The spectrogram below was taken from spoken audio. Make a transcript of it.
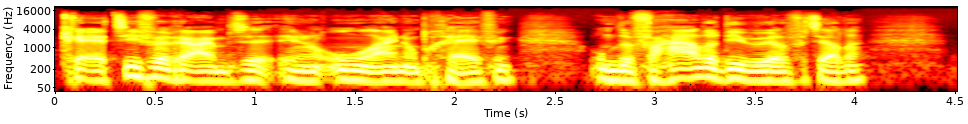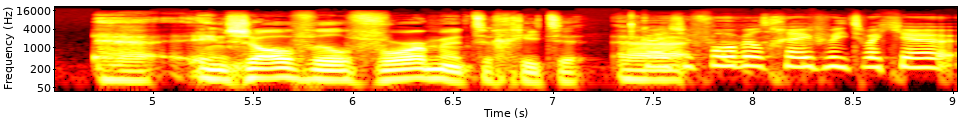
creatieve ruimte in een online omgeving om de verhalen die we willen vertellen uh, in zoveel vormen te gieten. kan je eens een voorbeeld geven, iets wat je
